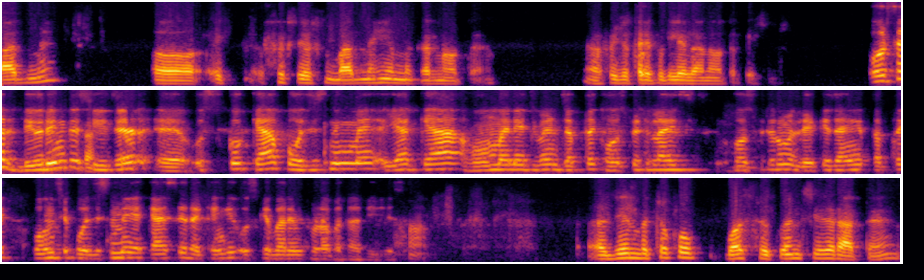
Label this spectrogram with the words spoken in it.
बाद में uh, एक फिक्स ईयर्स के बाद में ही हमें करना होता है। फिजियोथेरेपी के लिए लाना होता है पेशेंट और सर ड्यूरिंग द सीजर उसको क्या पोजीशनिंग में या क्या होम मैनेजमेंट जब तक हॉस्पिटलाइज हॉस्पिटल में लेके जाएँगे, तब तक कौन सी पोजीशन में या कैसे रखेंगे, उसके बारे में थोड़ा बता दीजिए हाँ। जिन बच्चों को बहुत फ्रिक्वेंट सीजर आते हैं,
